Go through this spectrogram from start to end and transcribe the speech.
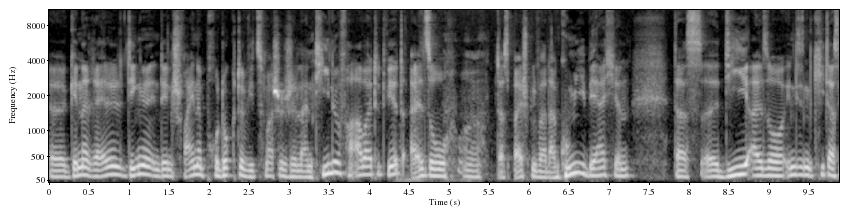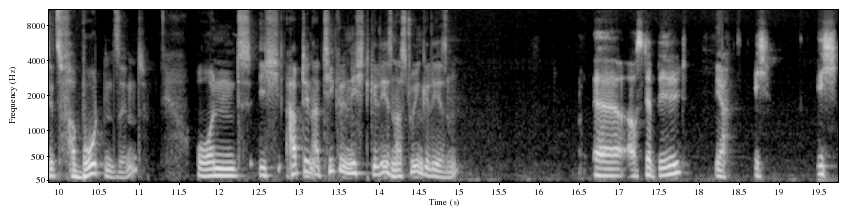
äh, generell Dinge, in denen Schweineprodukte wie zum Beispiel Gelatine verarbeitet wird. Also äh, das Beispiel war da Gummibärchen, dass äh, die also in diesen Kitas jetzt verboten sind. Und ich habe den Artikel nicht gelesen. Hast du ihn gelesen? Äh, aus der Bild? Ja. Ich, ich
